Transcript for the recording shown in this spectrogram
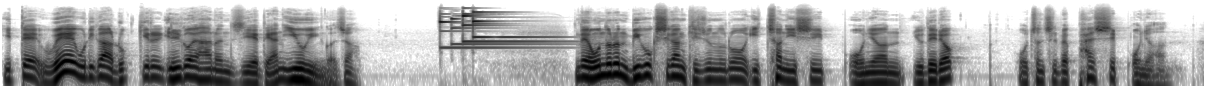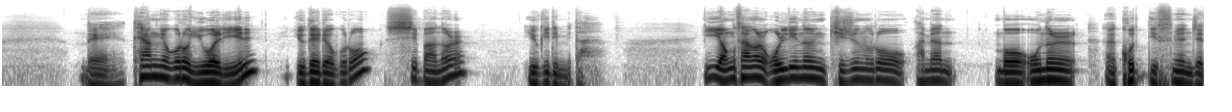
이때 왜 우리가 룻기를 읽어야 하는지에 대한 이유인 거죠. 네, 오늘은 미국 시간 기준으로 2025년 유대력 5785년. 네, 태양력으로 6월 2일, 유대력으로 시바놀 6일입니다. 이 영상을 올리는 기준으로 하면 뭐 오늘 곧 있으면 이제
